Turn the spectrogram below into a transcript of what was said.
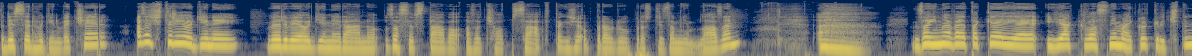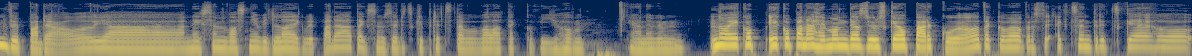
v 10 hodin večer a za 4 hodiny ve dvě hodiny ráno zase vstával a začal psát, takže opravdu prostě za mě blázen. Zajímavé také je, jak vlastně Michael Crichton vypadal. Já nejsem vlastně viděla, jak vypadá, tak jsem si vždycky představovala takovýho, já nevím, No, jako, jako pana Hemonda z Jurského parku, jo, takového prostě excentrického,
